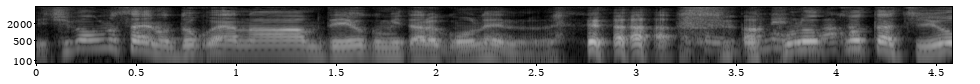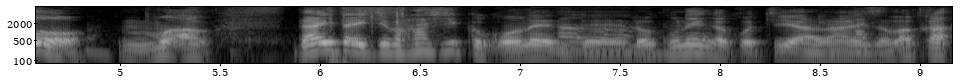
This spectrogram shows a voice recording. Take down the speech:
一番うるさいのどこやなーってよく見たら5年だね。あ5年この子たちを、もう、あ、大体一番端っこ5年で、うん6年がこっちやないの。わか、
